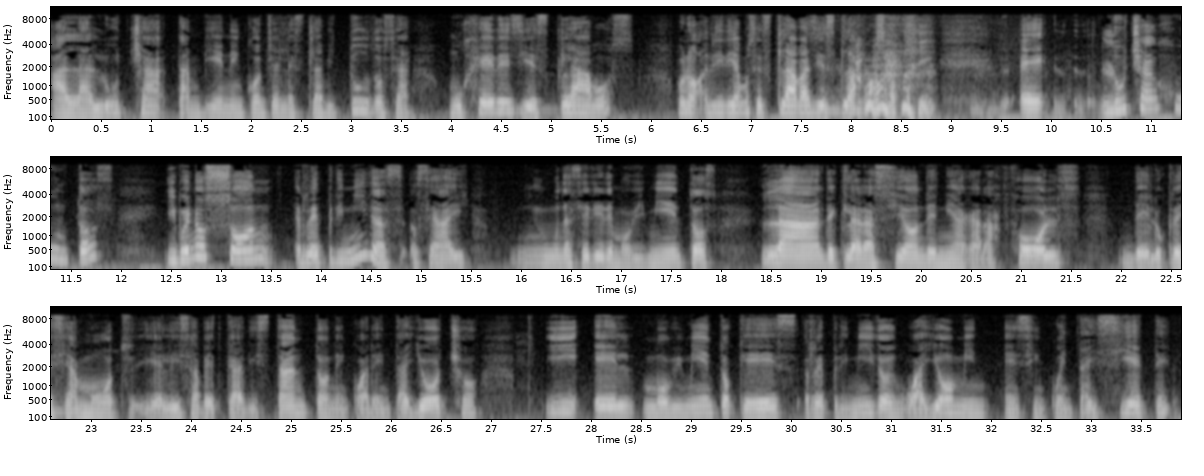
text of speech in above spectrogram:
a la lucha también en contra de la esclavitud, o sea, mujeres y esclavos, bueno, diríamos esclavas y esclavos aquí, eh, luchan juntos y bueno, son reprimidas, o sea, hay una serie de movimientos, la declaración de Niagara Falls de Lucrecia Mott y Elizabeth Cady Stanton en 48 y el movimiento que es reprimido en Wyoming en 57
